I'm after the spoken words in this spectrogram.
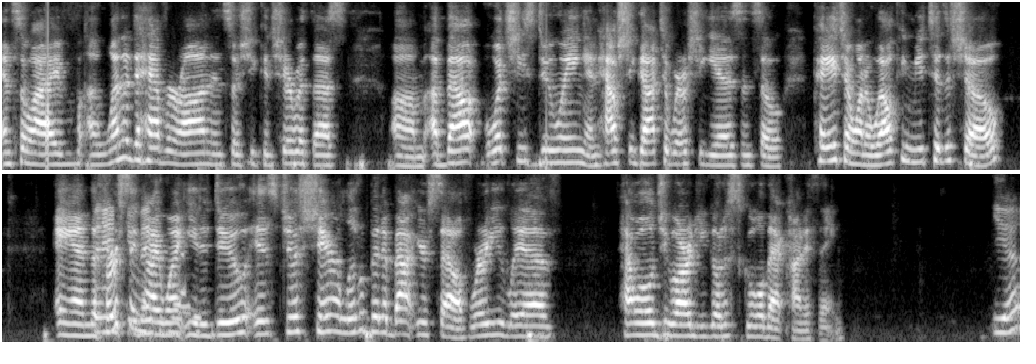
And so I've I wanted to have her on, and so she could share with us um, about what she's doing and how she got to where she is. And so, Paige, I want to welcome you to the show. And the Thank first you. thing Thank I you. want you to do is just share a little bit about yourself, where you live, how old you are, do you go to school, that kind of thing. Yeah.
